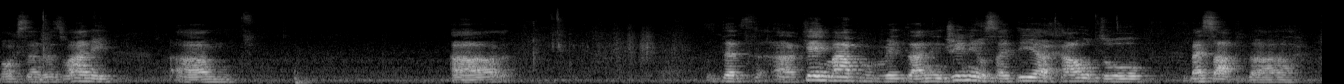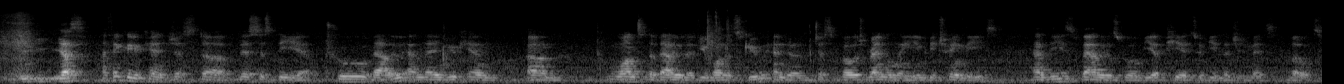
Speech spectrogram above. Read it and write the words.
Mohsen Rezvani. Um, uh, that uh, came up with an ingenious idea how to mess up the Yes? I think you can just, uh, this is the uh, true value, and then you can um, want the value that you want to skew, and uh, just vote randomly in between these. And these values will be appear to be legitimate votes.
